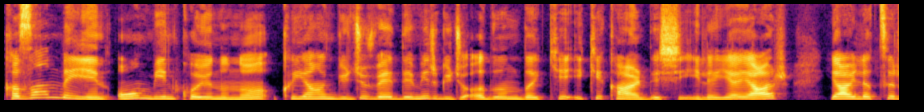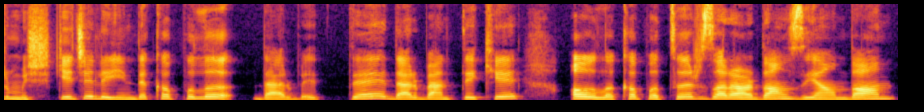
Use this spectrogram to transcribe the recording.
Kazan Bey'in 10 bin koyununu Kıyan Gücü ve Demir Gücü adındaki iki kardeşi ile yayar, yaylatırmış. Geceleyin de kapalı derbette, derbentteki ağıla kapatır, zarardan ziyandan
